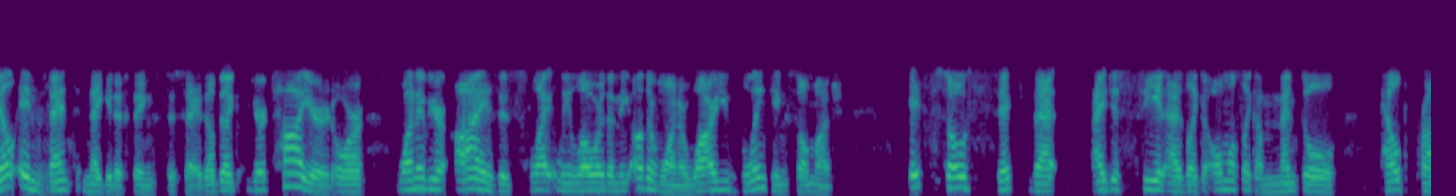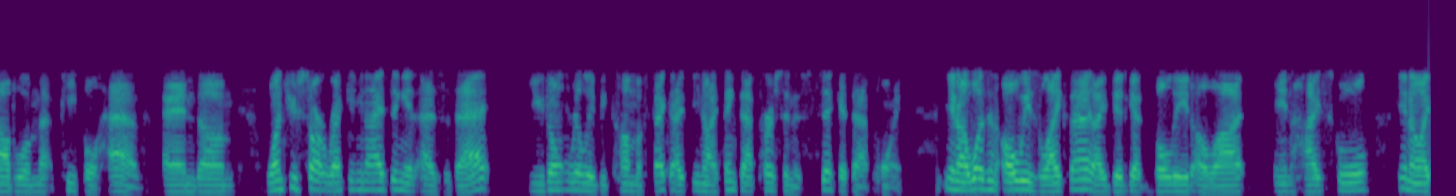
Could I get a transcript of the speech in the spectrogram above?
They'll invent negative things to say. They'll be like, You're tired, or one of your eyes is slightly lower than the other one, or why are you blinking so much? It's so sick that I just see it as like almost like a mental health problem that people have. And um, once you start recognizing it as that, you don't really become affected. I, you know, I think that person is sick at that point. You know, I wasn't always like that. I did get bullied a lot in high school. You know, I,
